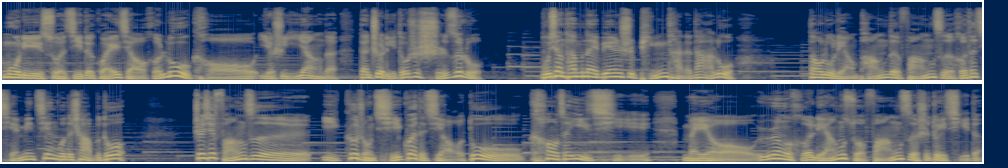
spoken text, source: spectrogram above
目力所及的拐角和路口也是一样的，但这里都是十字路，不像他们那边是平坦的大路。道路两旁的房子和他前面见过的差不多。这些房子以各种奇怪的角度靠在一起，没有任何两所房子是对齐的。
